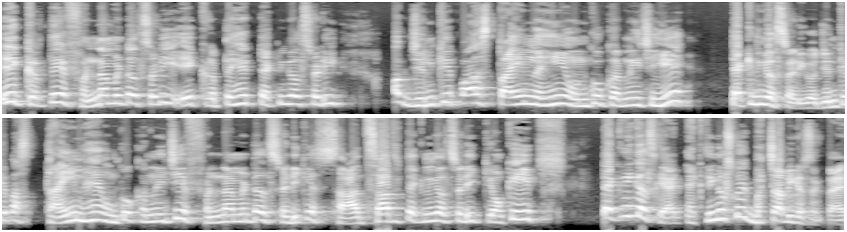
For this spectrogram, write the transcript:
एक करते हैं फंडामेंटल स्टडी एक करते हैं टेक्निकल स्टडी अब जिनके पास टाइम नहीं है, उनको करनी चाहिए टेक्निकल स्टडी को। जिनके पास टाइम है, उनको करनी चाहिए फंडामेंटल स्टडी के साथ साथ टेक्निकल स्टडी क्योंकि टेक्निकल्स क्या है? टेक्निकल्स को एक बच्चा भी कर सकता है।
